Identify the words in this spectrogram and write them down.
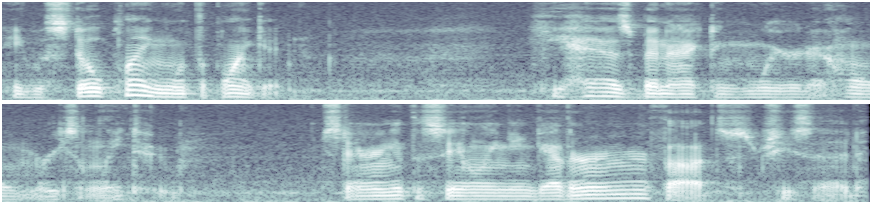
He was still playing with the blanket. He has been acting weird at home recently, too. Staring at the ceiling and gathering her thoughts, she said.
